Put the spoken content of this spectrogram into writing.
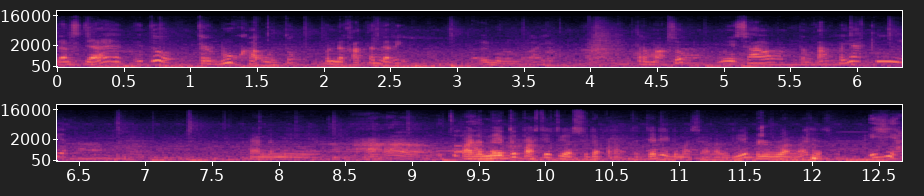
Dan sejarah itu terbuka untuk pendekatan dari ilmu-ilmu lain. Termasuk misal tentang penyakit. pandemi ya. Ah, itu pandemi ada. itu pasti juga sudah pernah terjadi di masa lalu dia berulang aja Su. Iya.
